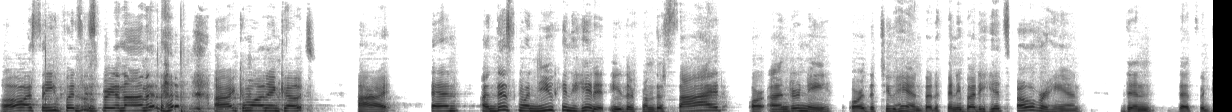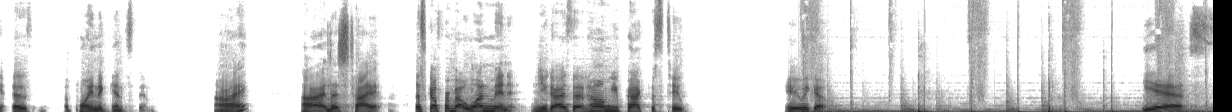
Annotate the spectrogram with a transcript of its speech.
Oh, I see you put some spin on it. all right, come on in, coach. All right. And on this one, you can hit it either from the side or underneath or the two hand. But if anybody hits overhand, then that's a, a, point against them. All right? All right, let's try it. Let's go for about one minute. You guys at home, you practice too. Here we go. Yes.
